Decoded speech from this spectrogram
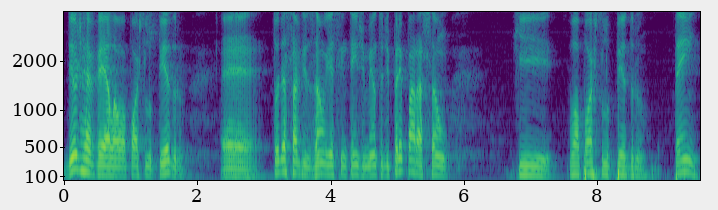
Deus revela ao apóstolo Pedro é, toda essa visão e esse entendimento de preparação que o apóstolo Pedro tem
